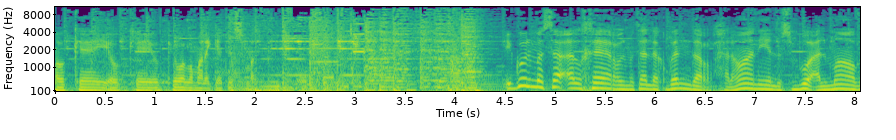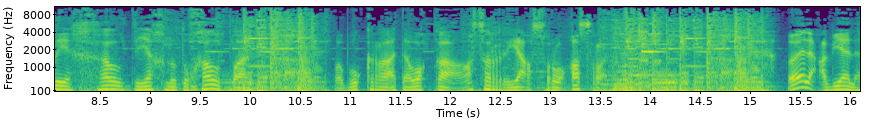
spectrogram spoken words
okay okay okay والله ما لقيت اسمك. يقول مساء الخير المتألق بندر حلواني. الأسبوع الماضي خلط يخلط خلطا وبكرة أتوقع عصر يعصر عصرا. والعب يلا.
